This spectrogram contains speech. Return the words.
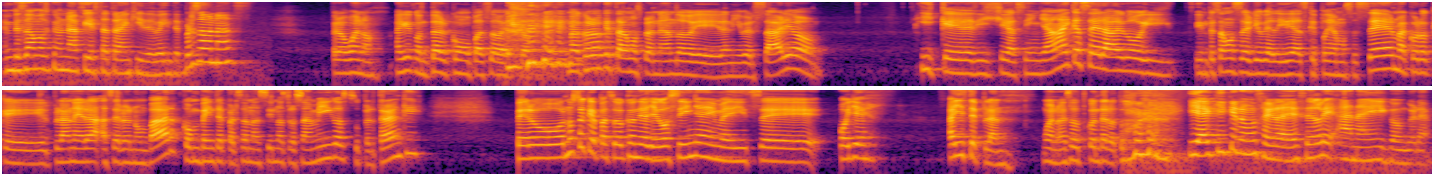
Empezamos con una fiesta tranqui de 20 personas. Pero bueno, hay que contar cómo pasó esto. Me acuerdo que estábamos planeando el aniversario y que dije así, ya hay que hacer algo y empezamos a hacer lluvia de ideas que podíamos hacer. Me acuerdo que el plan era hacerlo en un bar con 20 personas y nuestros amigos, súper tranqui. Pero no sé qué pasó, que un día llegó Ciña y me dice, oye, hay este plan. Bueno, eso cuéntalo tú. Y aquí queremos agradecerle a Anaí Góngora.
